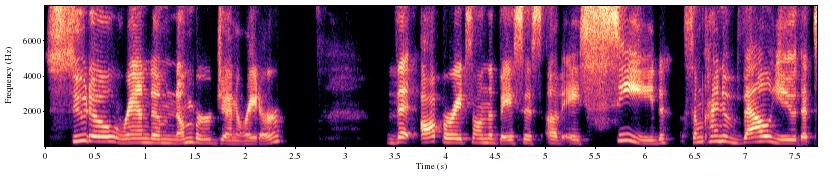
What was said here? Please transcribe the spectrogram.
pseudo random number generator that operates on the basis of a seed, some kind of value that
